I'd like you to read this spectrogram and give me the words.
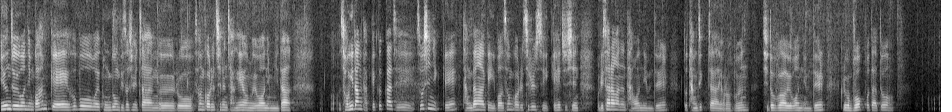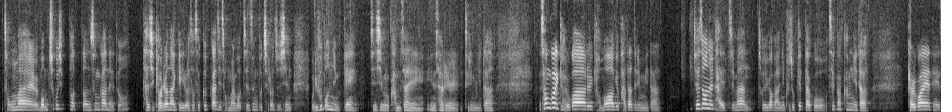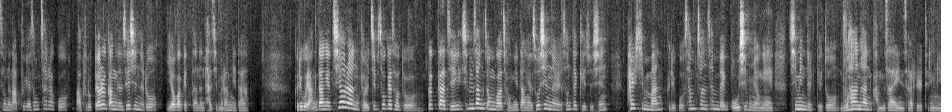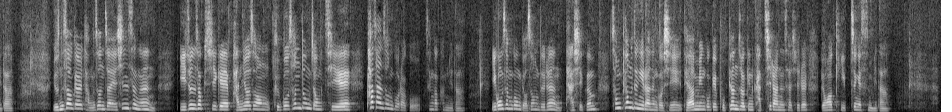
이은주 의원님과 함께 후보의 공동 비서실장으로 선거를 치른 장혜영 의원입니다. 어, 정의당답게 끝까지 소신 있게 당당하게 이번 선거를 치를 수 있게 해주신 우리 사랑하는 당원님들 또 당직자 여러분 지도부와 의원님들 그리고 무엇보다도 어, 정말 멈추고 싶었던 순간에도 다시 결연하게 일어서서 끝까지 정말 멋진 승부 치러주신 우리 후보님께 진심으로 감사의 인사를 드립니다. 선거의 결과를 겸허하게 받아들입니다. 최선을 다했지만 저희가 많이 부족했다고 생각합니다. 결과에 대해서는 아프게 성찰하고 앞으로 뼈를 깎는 쇄신으로 이어가겠다는 다짐을 합니다. 그리고 양당의 치열한 결집 속에서도 끝까지 심상정과 정의당의 소신을 선택해 주신 80만 그리고 3,350명의 시민들께도 무한한 감사의 인사를 드립니다. 윤석열 당선자의 신승은 이준석 씨의 반여성 극우 선동 정치의 파산 선고라고 생각합니다. 2030 여성들은 다시금 성평등이라는 것이 대한민국의 보편적인 가치라는 사실을 명확히 입증했습니다.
